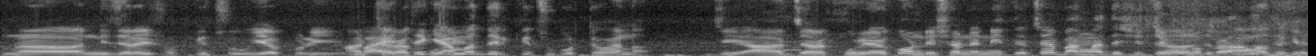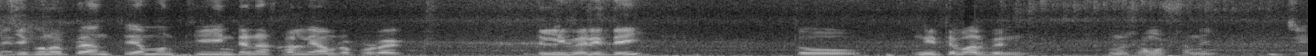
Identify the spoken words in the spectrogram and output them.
আমরা নিজেরাই সব কিছু ইয়া করি। বাইরে থেকে আমাদের কিছু করতে হয় না। জি আর যারা কুরিয়ার কন্ডিশনে নিতে চায় বাংলাদেশের যে কোনো বাংলাদেশের যে কোনো প্রান্তে এমনকি ইন্টারন্যাশনালি আমরা প্রোডাক্ট ডেলিভারি দেই। তো নিতে পারবেন। কোনো সমস্যা নেই। জি।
